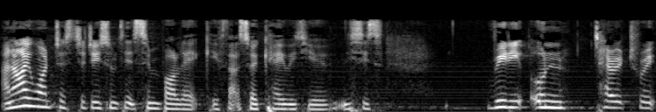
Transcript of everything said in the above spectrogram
And I want us to do something symbolic, if that's okay with you. This is really un- territory,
